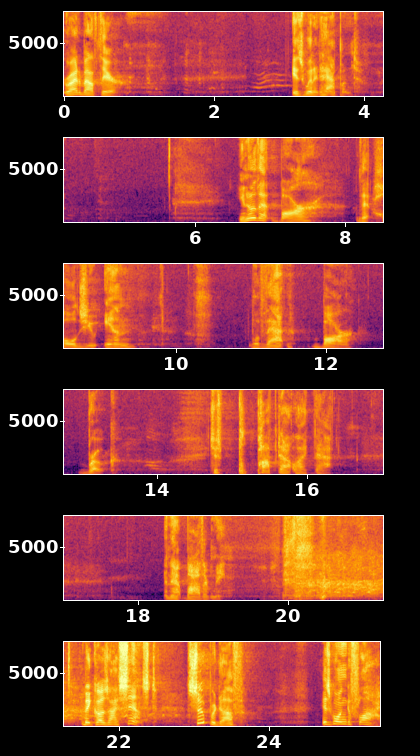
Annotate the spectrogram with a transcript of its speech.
Right about there is when it happened. You know that bar that holds you in? Well, that bar broke. Just popped out like that. And that bothered me. because I sensed Super Duff is going to fly.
